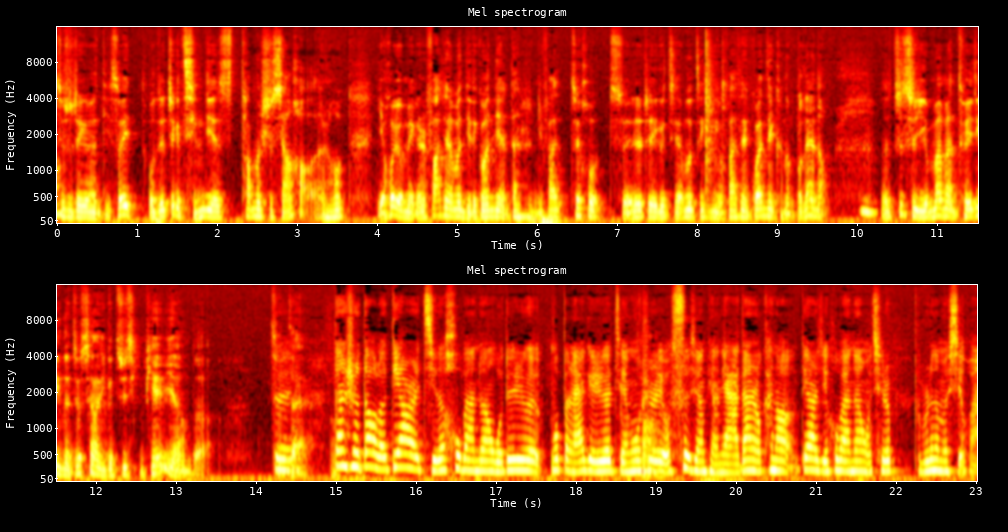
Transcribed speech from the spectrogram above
就是这个问题。所以我觉得这个情节他们是想好了，然后也会有每个人发现问题的关键，但是你发最后随着这个节目的进行，你会发现关键可能不在那儿。嗯，呃，这是一个慢慢推进的，就像一个剧情片一样的存在。但是到了第二集的后半段，我对这个我本来给这个节目哦是有四星评价，但是我看到第二集后半段，我其实不是那么喜欢，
